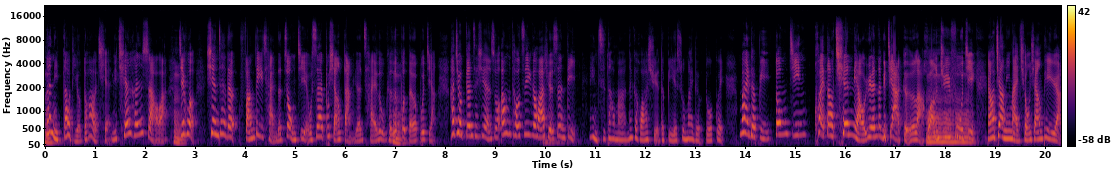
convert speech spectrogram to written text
那你到底有多少钱？你钱很少啊。结果现在的房地产的中介，我实在不想挡人财路，可是不得不讲，他就跟这些人说：啊，我们投资一个滑雪圣地。哎，你知道吗？那个滑雪的别墅卖的有多贵？卖的比东京快到千鸟渊那个价格啦，皇居附近，然后叫你买穷乡僻壤，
